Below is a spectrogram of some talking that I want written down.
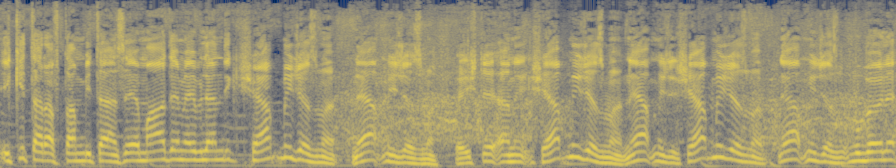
İki taraftan bir tanesi e madem evlendik şey yapmayacağız mı? Ne yapmayacağız mı? E işte hani şey yapmayacağız mı? Ne yapmayacağız? Şey yapmayacağız mı? Ne yapmayacağız mı? Bu böyle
